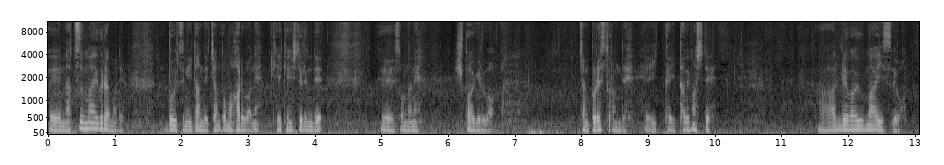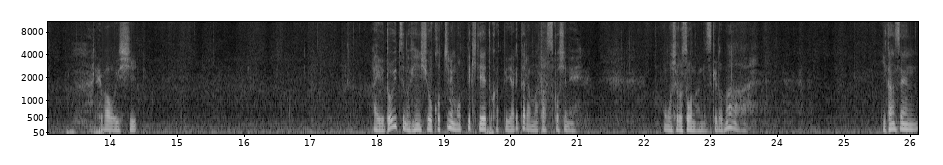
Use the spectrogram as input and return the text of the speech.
えー、夏前ぐらいまでドイツにいたんでちゃんとまあ春はね経験してるんで、えー、そんなねシュパーゲルはちゃんとレストランで、えー、1回食べましてあれはうまいっすよ。あれは美味しい。ああいうドイツの品種をこっちに持ってきてとかってやれたらまた少しね面白そうなんですけどまあいかんせん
